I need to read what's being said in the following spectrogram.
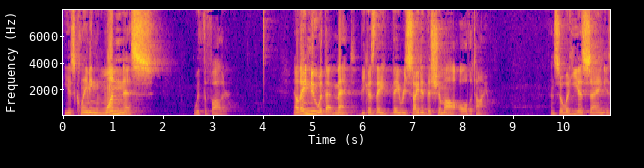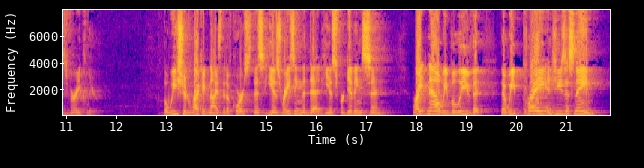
He is claiming oneness with the Father. Now, they knew what that meant because they, they recited the Shema all the time. And so, what he is saying is very clear. But we should recognize that, of course, this, he is raising the dead, he is forgiving sin. Right now, we believe that, that we pray in Jesus' name.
